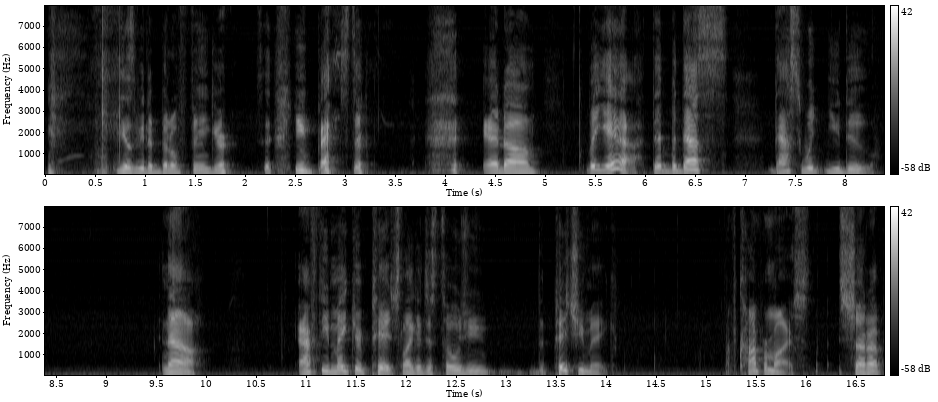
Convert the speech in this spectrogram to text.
he gives me the middle finger. you bastard. And um, but yeah, that, but that's that's what you do. Now, after you make your pitch, like I just told you, the pitch you make, of compromise. Shut up.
